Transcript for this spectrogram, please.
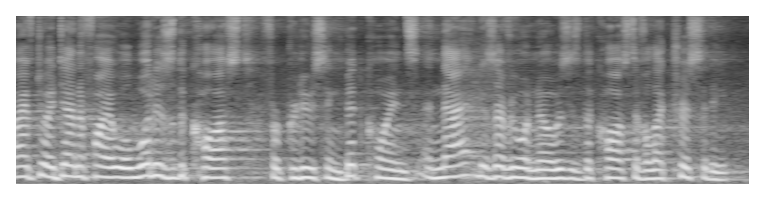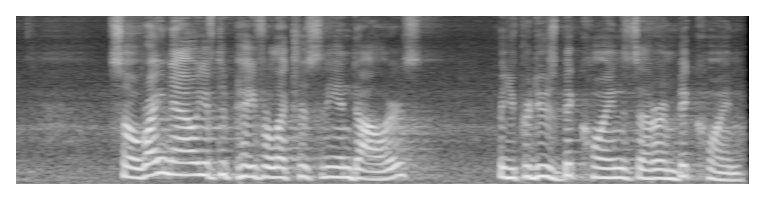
I have to identify well, what is the cost for producing Bitcoins? And that, as everyone knows, is the cost of electricity. So, right now, you have to pay for electricity in dollars, but you produce Bitcoins that are in Bitcoin.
